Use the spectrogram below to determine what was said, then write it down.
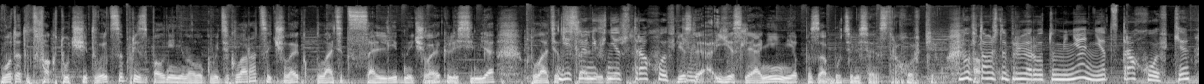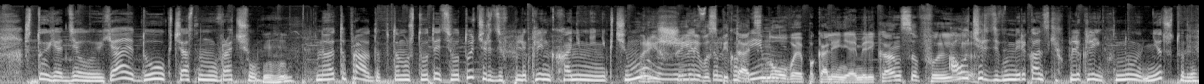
Вот этот факт учитывается при заполнении налоговой декларации. Человек платит солидный, человек или семья платит Если у них солидный нет страховки. Если, если они не позаботились о страховке. Ну, потому что, например, вот у меня нет страховки. Что я делаю? Я иду к частному врачу. Мгм. Но это правда, потому что вот эти вот очереди в поликлиниках, они мне ни к чему. Решили воспитать времени. новое поколение американцев. И... А очереди в американских поликлиниках, ну, нет, что ли?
